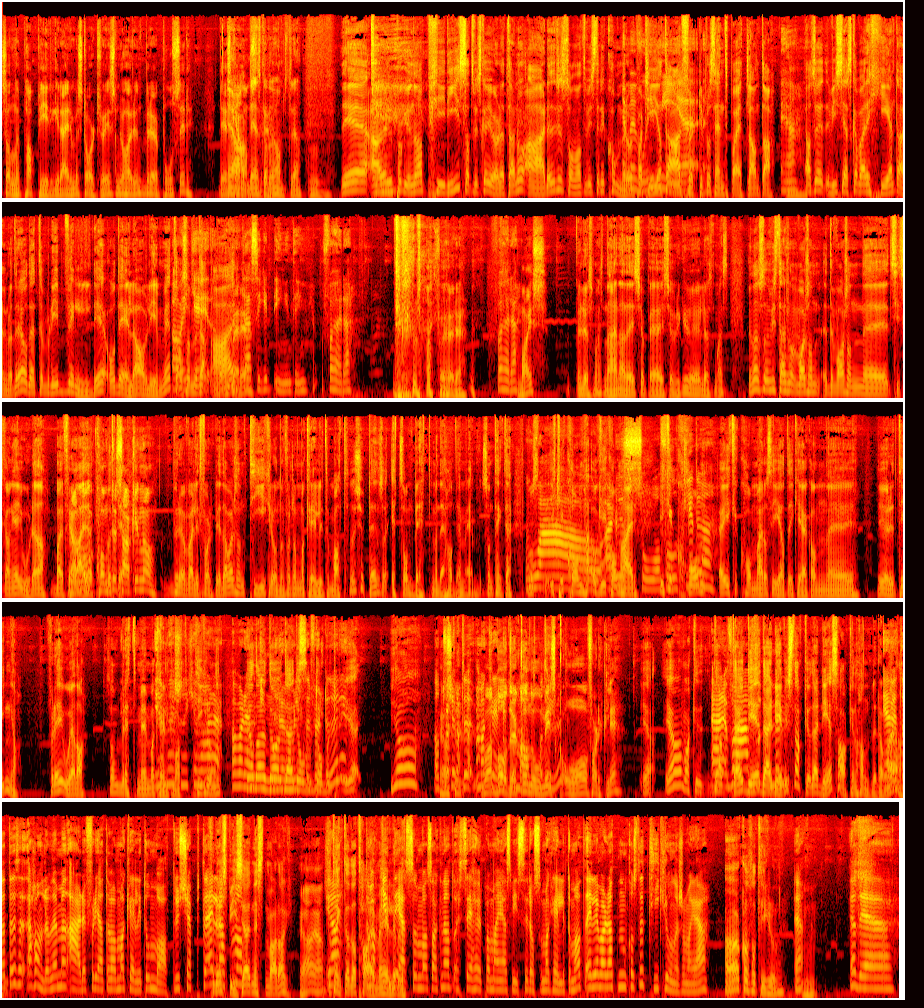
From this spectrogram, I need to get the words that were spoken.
sånne papirgreier med ståltråd i som du har rundt brødposer. Det skal Ja, det skal du hamstre. Ja. Det er vel pga. pris at vi skal gjøre dette her nå. Er det sånn at hvis dere kommer Ja, over parti hvor at det er 40% på et eller annet, da? Ja. Altså, hvis jeg skal være helt ærlig med dere, og dette blir veldig å dele av livet mitt altså, men ikke- det er det er sikkert ingenting. Få høre. Få høre. Få høre. Mais? Løsmeis? Nei, nei, det kjøper jeg, jeg kjøper ikke løsmeis. Men altså, hvis det er sånn, var sånn, det var sånn eh, sist gang jeg gjorde det, da. Bare for Ja, å være nå kom til saken nå! prøve å være litt folkelig. Da var det sånn ti kroner for sånn makrell i tomat. Så kjøpte jeg en et sånt brett med det, hadde jeg med hjem. Sånn tenkte jeg. Nå, Wow, ikke kom her, okay, kom er kom du her. så Ikke folkelig, kom, du? Jeg, ikke kom her og si at ikke jeg kan eh, gjøre ting, ja. For det gjorde jeg da. Sånn brett med Ja, makrell i men jeg tomat. Ti kroner. var det en ja, da- er innrømmelse, følte du, eller? Ja. Ja, At du kjøpte Det var makrell i både tomat på økonomisk og folkelig. Ja, ja var ikke, det, Er det- er det, det, er det men- vi snakker om. Det er det saken handler om Jeg vet her. at det handler om det, men er det fordi at det var makrell i tomat du kjøpte? For eller det at spiser jeg nesten hver dag. Ja, ja. Så tenkte jeg, da tar jeg med hele Det var ikke det som var saken, at se, hør på meg, jeg spiser også makrell i tomat. Eller var det at den kostet ti kroner som var greia? Ja, den kosta ti kroner. Ja, ja det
